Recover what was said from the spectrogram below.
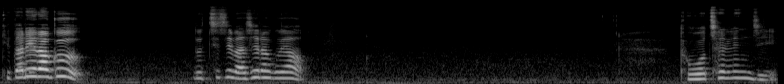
기다리라고 놓치지 마시라고요 도어 챌린지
